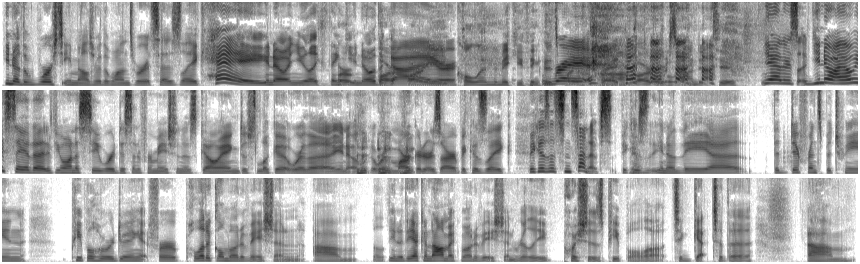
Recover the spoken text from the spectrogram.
you know the worst emails are the ones where it says like hey you know and you like think Or you know the R- guy or colon to make you think that Right. part of a thread you already responded to. yeah there's you know I always say that if you want to see where disinformation is going just look at where the you know look at where the marketers are because like because it's incentives because you know the uh, the difference between people who are doing it for political motivation um, you know the economic motivation really pushes people uh, to get to the um,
